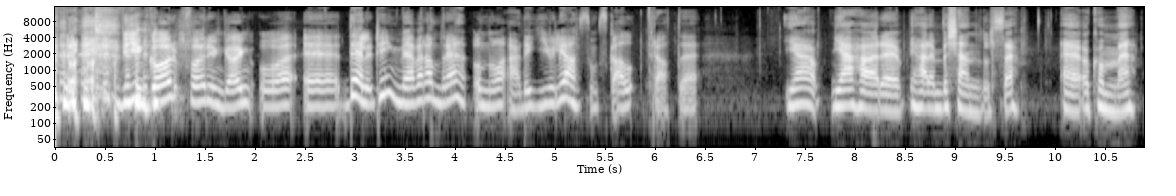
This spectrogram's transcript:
Vi går på rundgang og eh, deler ting med hverandre, og nå er det Julia som skal prate. Ja, jeg har, eh, jeg har en bekjennelse eh, å komme med.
